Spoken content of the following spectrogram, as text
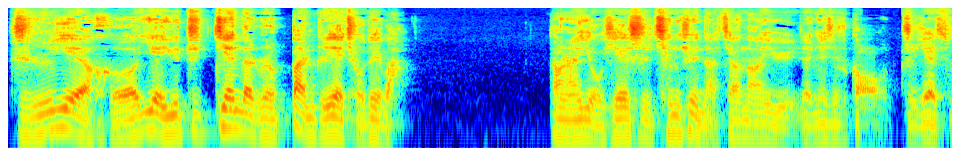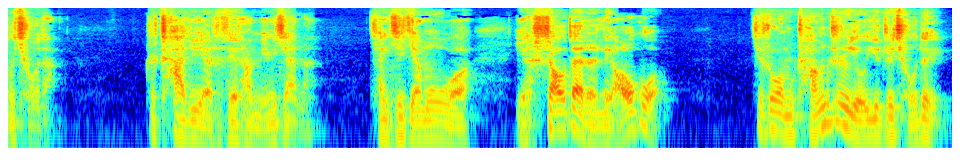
职业和业余之间的这半职业球队吧，当然有些是青训的，相当于人家就是搞职业足球的，这差距也是非常明显的。前期节目我也捎带着聊过，就是我们长治有一支球队，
